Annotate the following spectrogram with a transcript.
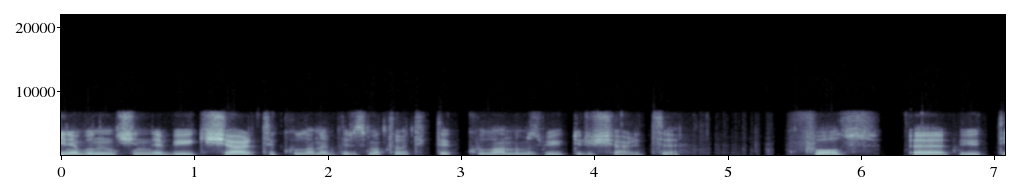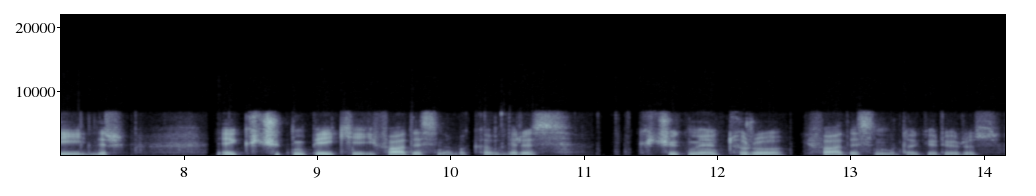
Yine bunun için de büyük işareti kullanabiliriz. Matematikte kullandığımız büyüktür işareti. False e, büyük değildir. E, küçük mü peki ifadesine bakabiliriz. Küçük mü? True ifadesini burada görüyoruz.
